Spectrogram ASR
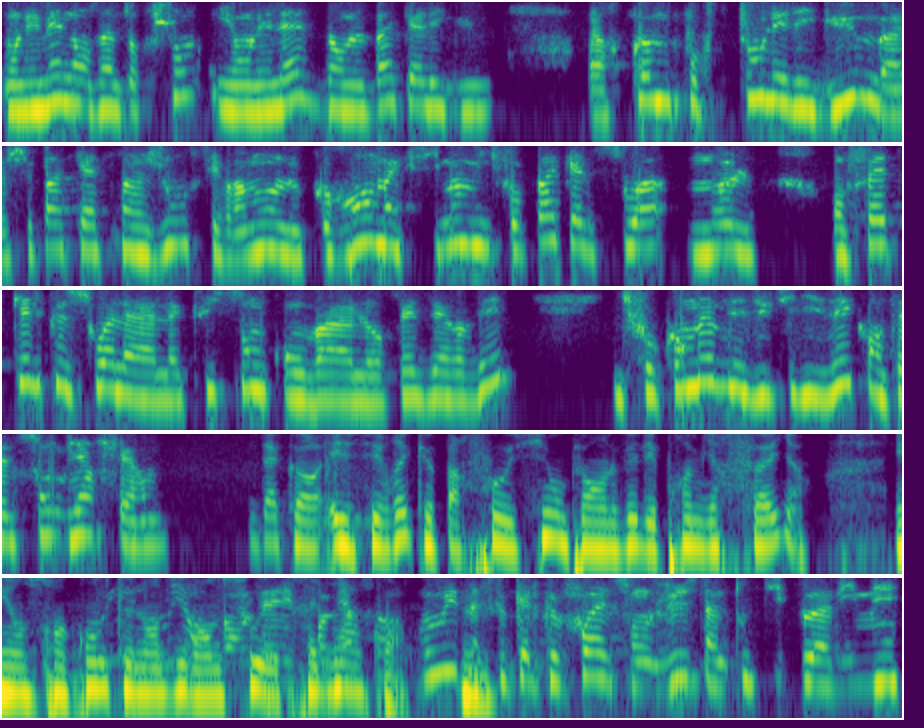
on les met dans un torchon et on les laisse dans le bac à légumes. Alors comme pour tous les légumes, bah, je sais pas, 4-5 jours, c'est vraiment le grand maximum. Il ne faut pas qu'elles soient molles. En fait, quelle que soit la, la cuisson qu'on va leur réserver, il faut quand même les utiliser quand elles sont bien fermes. D'accord. Et c'est vrai que parfois aussi, on peut enlever les premières feuilles et on se rend compte que l'endive Oui, en dessous est très bien, quoi. Oui, parce que quelquefois elles sont juste un tout petit peu abîmées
